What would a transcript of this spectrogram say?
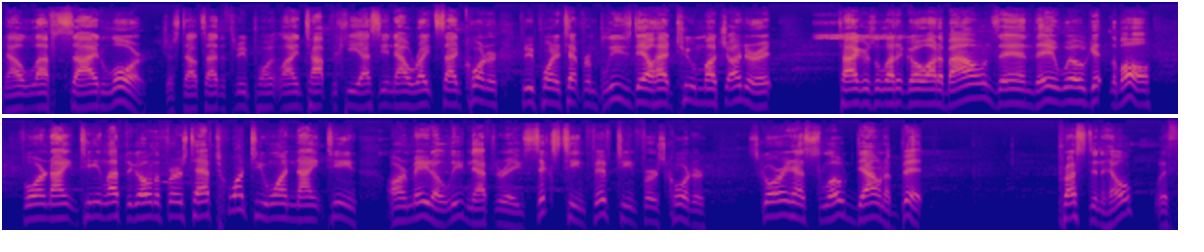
Now left side, Lore. Just outside the three point line, top the key. Essien now right side corner. Three point attempt from Bleasdale had too much under it. Tigers will let it go out of bounds, and they will get the ball. 4.19 left to go in the first half. 21 19. Armada leading after a 16 15 first quarter. Scoring has slowed down a bit. Preston Hill with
